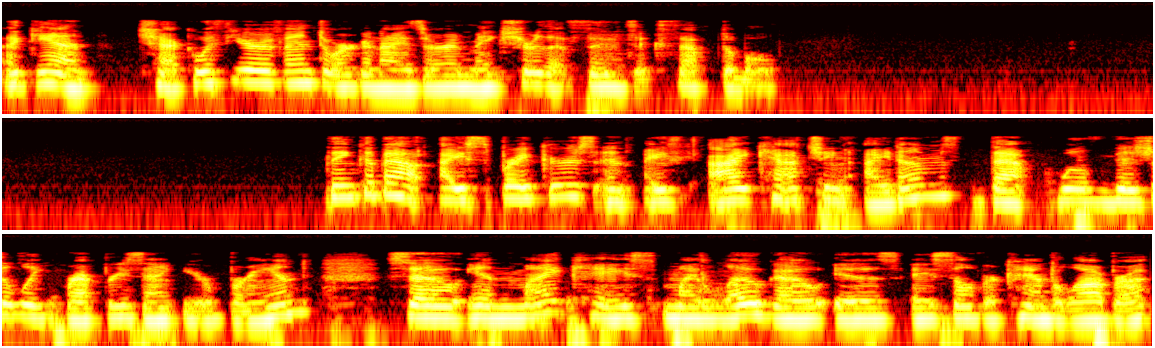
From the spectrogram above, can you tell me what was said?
Again, check with your event organizer and make sure that food's acceptable. Think about icebreakers and eye catching items that will visually represent your brand. So, in my case, my logo is a silver candelabra,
